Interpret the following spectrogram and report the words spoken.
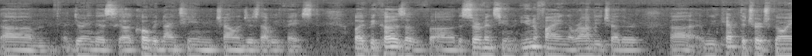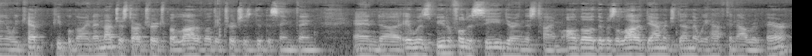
um, during this uh, COVID 19 challenges that we faced. But because of uh, the servants un- unifying around each other, uh, we kept the church going and we kept people going, and not just our church, but a lot of other churches did the same thing. And uh, it was beautiful to see during this time, although there was a lot of damage done that we have to now repair,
